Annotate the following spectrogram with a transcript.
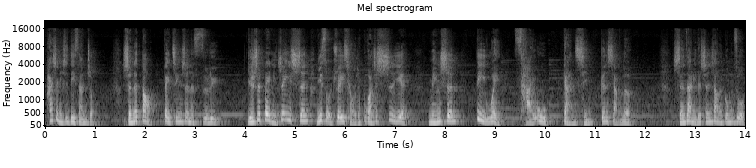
还是你是第三种？神的道被今生的思虑，也就是被你这一生你所追求的，不管是事业、名声、地位、财务、感情跟享乐，神在你的身上的工作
